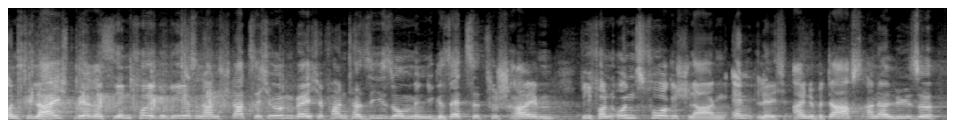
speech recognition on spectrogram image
Und vielleicht wäre es sinnvoll gewesen, anstatt sich irgendwelche Fantasiesummen in die Gesetze zu schreiben, wie von uns vorgeschlagen, endlich eine Bedarfsanalyse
